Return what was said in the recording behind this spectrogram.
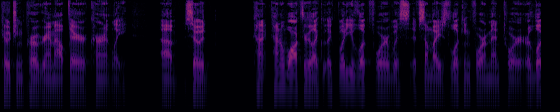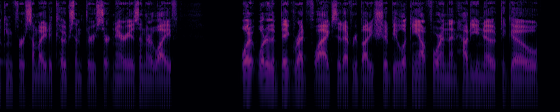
coaching program out there currently. Um, so it kind kind of walk through like like what do you look for with if somebody's looking for a mentor or looking for somebody to coach them through certain areas in their life? What what are the big red flags that everybody should be looking out for, and then how do you know to go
